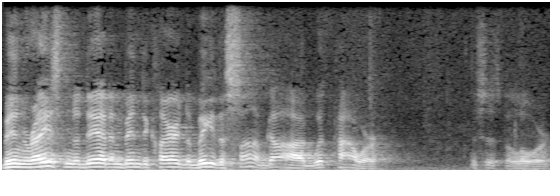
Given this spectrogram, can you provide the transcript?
been raised from the dead and been declared to be the Son of God with power. This is the Lord.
